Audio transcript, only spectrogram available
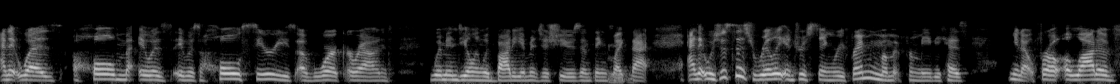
And it was a whole it was it was a whole series of work around women dealing with body image issues and things mm-hmm. like that and it was just this really interesting reframing moment for me because you know for a, a lot of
